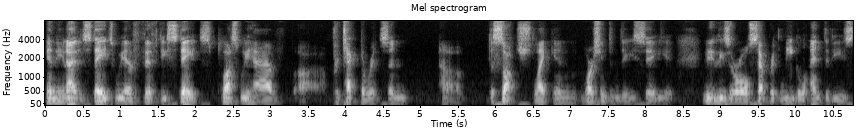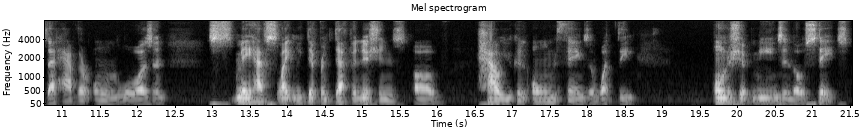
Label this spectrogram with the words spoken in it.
in the United States, we have 50 states, plus we have uh, protectorates and uh, the such, like in Washington, D.C. These are all separate legal entities that have their own laws and may have slightly different definitions of how you can own things and what the ownership means in those states.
